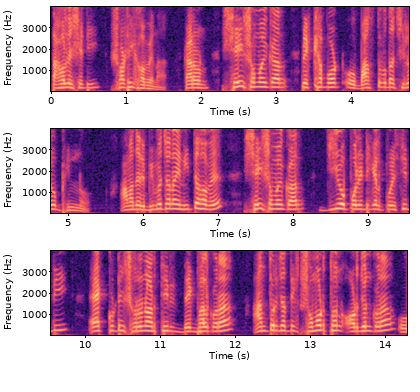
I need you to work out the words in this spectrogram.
তাহলে সেটি সঠিক হবে না। কারণ সেই সময়কার প্রেক্ষাপট ও বাস্তবতা ছিল ভিন্ন। আমাদের বিবেচনায় নিতে হবে, সেই সময়কার জিও পলিটিক্যাল পরিস্থিতি, এক কোটি শরণার্থীর দেখভাল করা, আন্তর্জাতিক সমর্থন অর্জন করা ও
